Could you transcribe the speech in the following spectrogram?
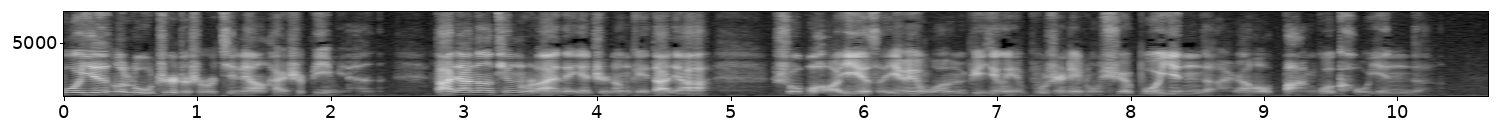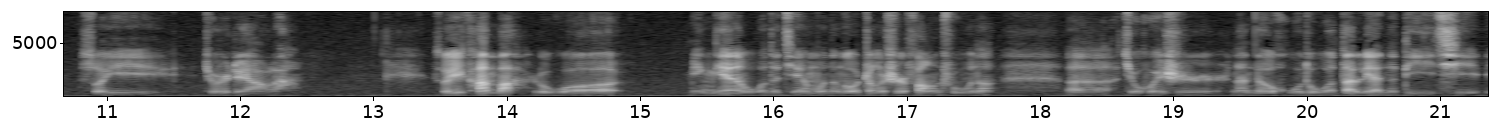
播音和录制的时候尽量还是避免。大家能听出来呢，也只能给大家说不好意思，因为我们毕竟也不是那种学播音的，然后板过口音的。所以就是这样了，所以看吧，如果明天我的节目能够正式放出呢，呃，就会是难得糊涂我单练的第一期。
